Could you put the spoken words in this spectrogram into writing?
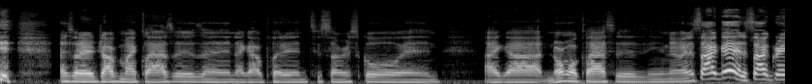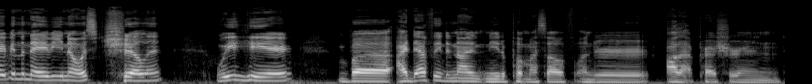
I started dropping my classes and I got put into summer school and I got normal classes, you know, and it's all good. It's all gravy in the Navy, you know, it's chilling. We here. But I definitely did not need to put myself under all that pressure and,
